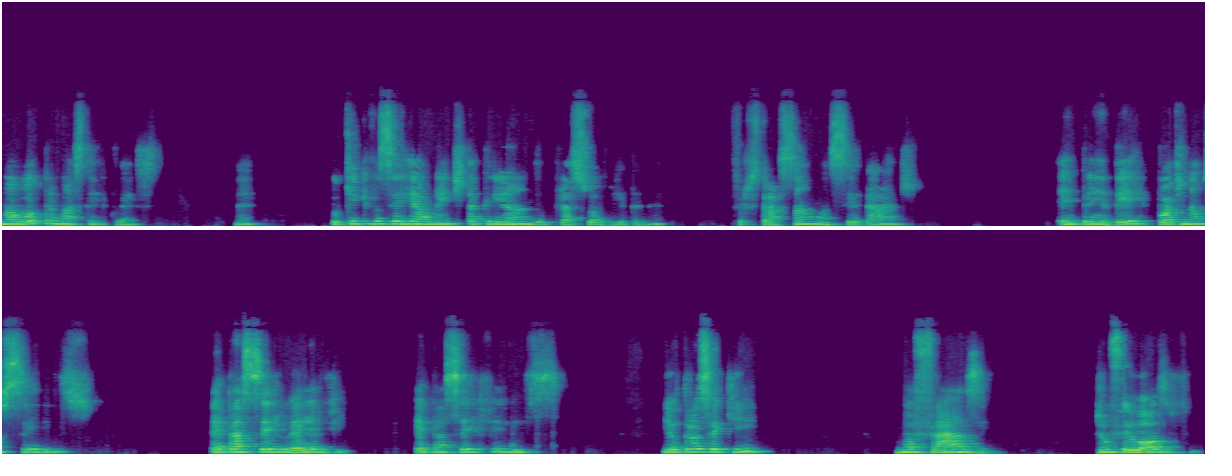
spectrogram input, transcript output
uma outra masterclass, né? O que, que você realmente está criando para a sua vida, né? frustração, ansiedade. Empreender pode não ser isso. É para ser leve, é para ser feliz. E eu trouxe aqui uma frase de um filósofo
